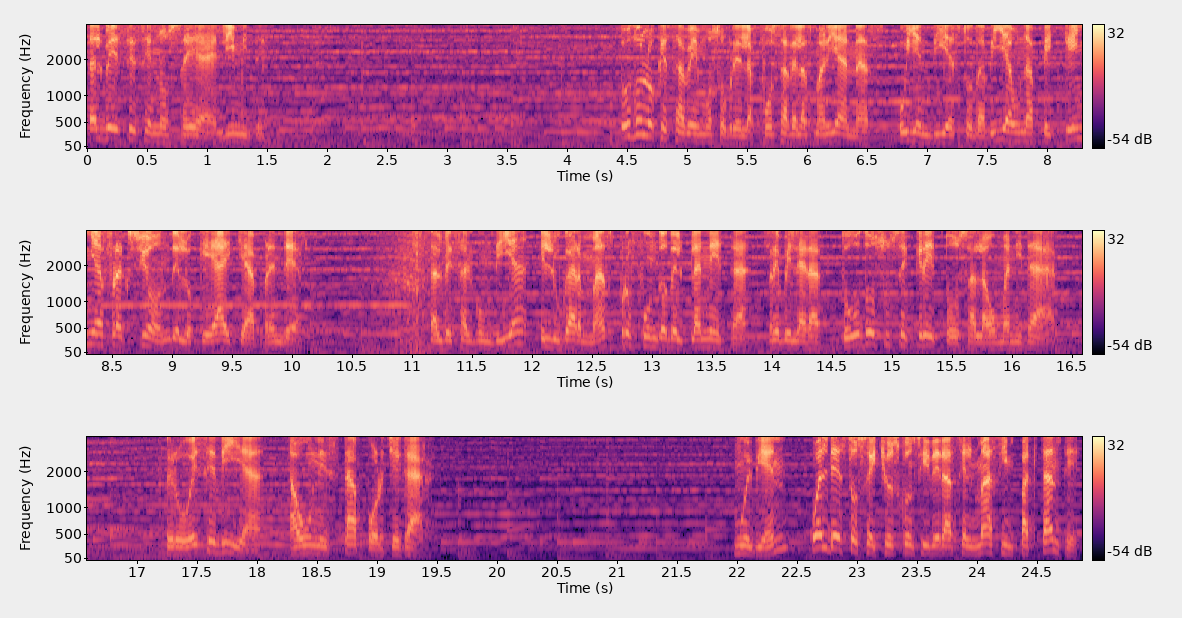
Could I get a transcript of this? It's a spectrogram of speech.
tal vez ese no sea el límite. Todo lo que sabemos sobre la fosa de las Marianas hoy en día es todavía una pequeña fracción de lo que hay que aprender. Tal vez algún día el lugar más profundo del planeta revelará todos sus secretos a la humanidad. Pero ese día aún está por llegar. Muy bien, ¿cuál de estos hechos consideras el más impactante?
